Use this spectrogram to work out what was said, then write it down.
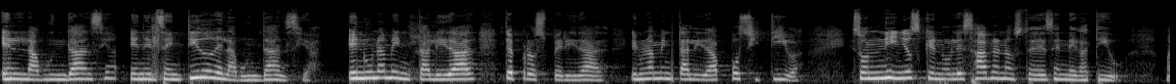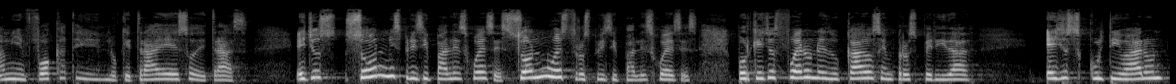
en la abundancia, en el sentido de la abundancia, en una mentalidad de prosperidad, en una mentalidad positiva. Son niños que no les hablan a ustedes en negativo. Mami, enfócate en lo que trae eso detrás. Ellos son mis principales jueces, son nuestros principales jueces, porque ellos fueron educados en prosperidad. Ellos cultivaron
